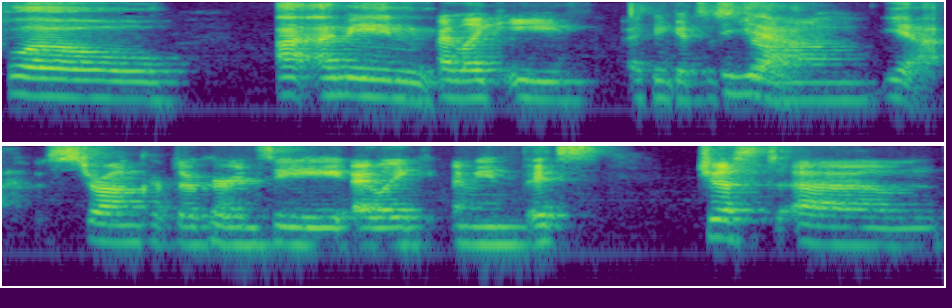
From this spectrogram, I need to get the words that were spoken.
Flow. I, I mean, I like ETH. I think it's a strong, yeah, strong cryptocurrency. I like. I mean, it's just um,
